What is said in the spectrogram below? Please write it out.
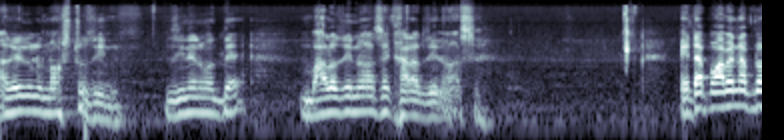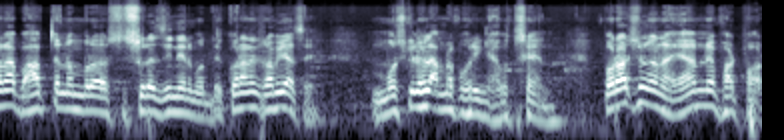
আর এগুলো নষ্ট জিন। জিনের মধ্যে ভালো জিনও আছে, খারাপ জিনও আছে। এটা পাবেন আপনারা বাহাত্তর নম্বর সুরা জিনের মধ্যে। কোরআনে সবই আছে। মুশকিল হলে আমরা পড়ি না, বুঝছেন? পড়াশোনা নাই, এমনি ফটফট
